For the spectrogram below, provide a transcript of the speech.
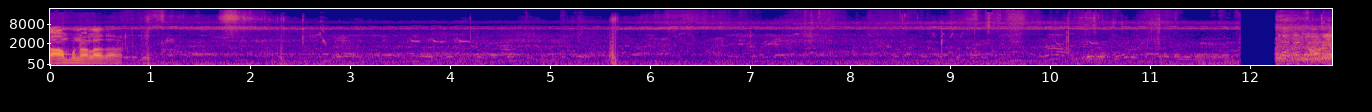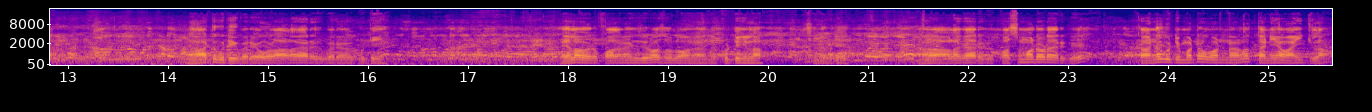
காம்பு நல்லா தான் இருக்குது நாட்டுக்குட்டி பாரு எவ்வளோ அழகாக இருக்குது பாரு குட்டி. இதெல்லாம் ஒரு பதினஞ்சு ரூபா சொல்லுவாங்க அந்த குட்டிங்கெல்லாம். சின்ன குட்டி. நல்லா அழகாக இருக்குது பசுமாட்டோட இருக்குது கண்ணுக்குட்டி மட்டும் ஒன்றாலும் தனியாக வாங்கிக்கலாம்.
